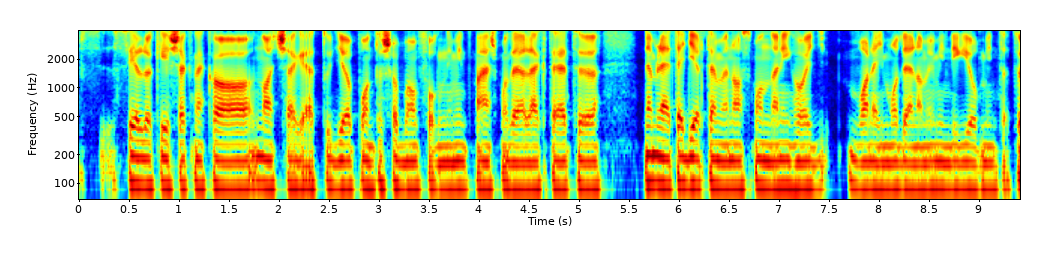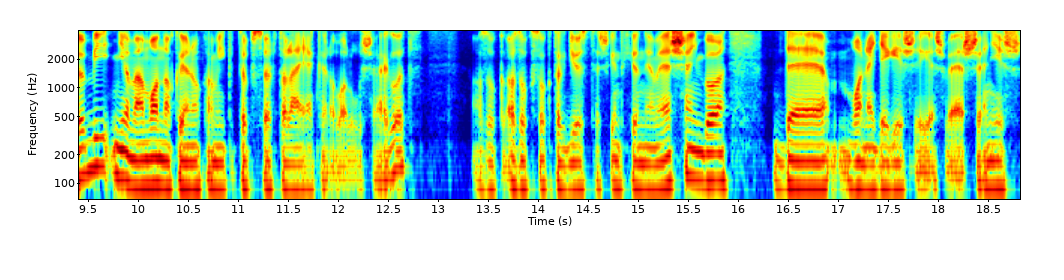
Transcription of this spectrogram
sz- széllökéseknek a nagyságát tudja pontosabban fogni, mint más modellek, tehát nem lehet egyértelműen azt mondani, hogy van egy modell, ami mindig jobb, mint a többi. Nyilván vannak olyanok, amik többször találják el a valóságot, azok, azok szoktak győztesként kijönni a versenyből, de van egy egészséges verseny, és,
